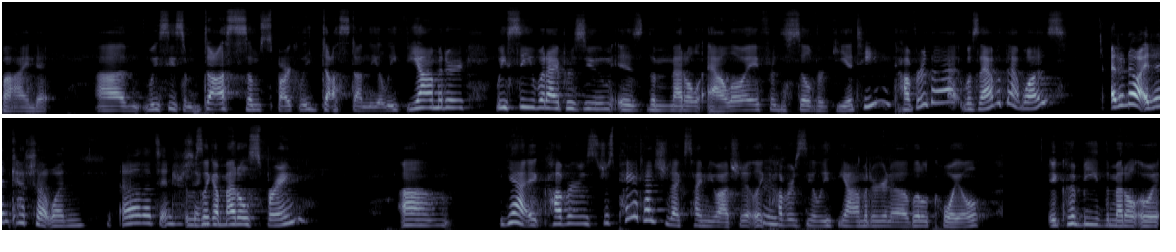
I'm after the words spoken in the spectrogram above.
behind it. Um, we see some dust, some sparkly dust on the alethiometer. We see what I presume is the metal alloy for the silver guillotine. Cover that? Was that what that was? I don't know. I didn't catch that one. Oh, that's interesting. It was like a metal spring. Um, yeah, it covers. Just pay attention next time you watch it. It like hmm. covers the alethiometer in a little coil. It could be the metal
